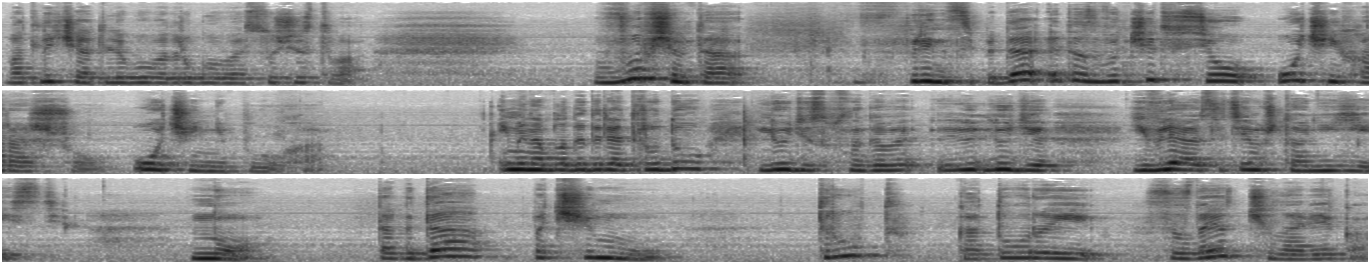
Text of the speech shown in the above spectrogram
в отличие от любого другого существа. В общем-то, в принципе, да, это звучит все очень хорошо, очень неплохо. Именно благодаря труду люди, собственно говоря, люди являются тем, что они есть. Но тогда почему труд, который создает человека,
